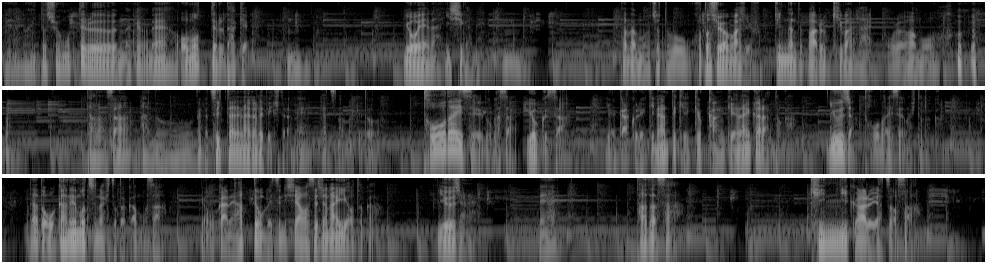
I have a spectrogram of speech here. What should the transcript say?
ね、毎年思ってるんだけどね。思ってるだけ、うん、弱えな意志がね、ただもうちょっともう今年はマジ腹筋なんてバる気はない俺はもう たださあのー、なんかツイッターで流れてきたねやつなんだけど東大生とかさよくさいや学歴なんて結局関係ないからとか言うじゃん東大生の人とかであとお金持ちの人とかもさいや、お金あっても別に幸せじゃないよとか言うじゃない。ね。たださ、筋肉あるやつはさ、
